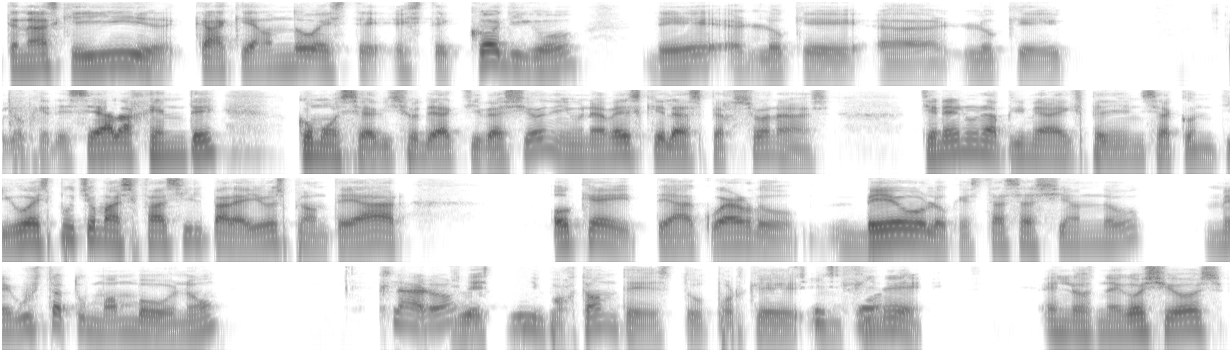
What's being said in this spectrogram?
tendrás que ir craqueando este, este código de lo que, ah, lo que lo que desea la gente como servicio de activación y una vez que las personas tienen una primera experiencia contigo, es mucho más fácil para ellos plantear, ok, de acuerdo, veo lo que estás haciendo, me gusta tu mambo o no. Claro. Y es muy importante esto, porque, en fin, en los negocios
